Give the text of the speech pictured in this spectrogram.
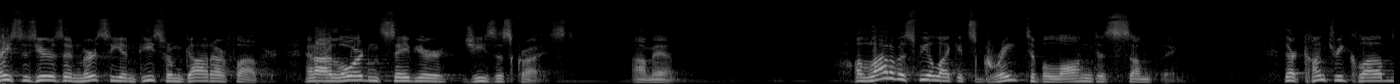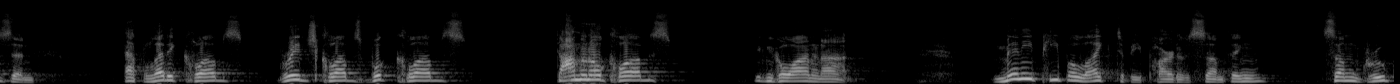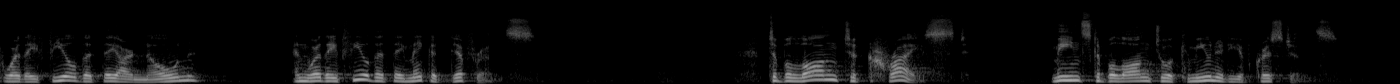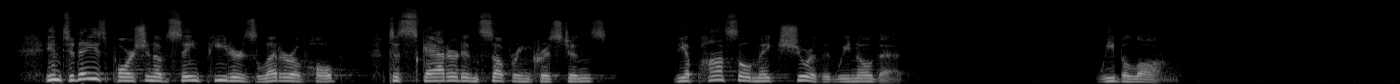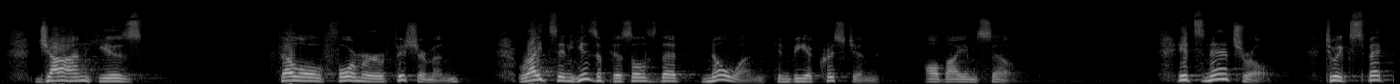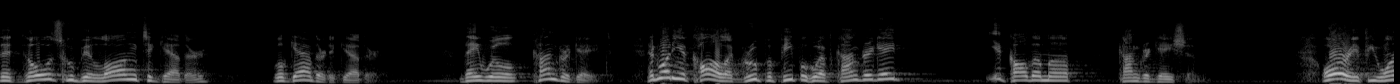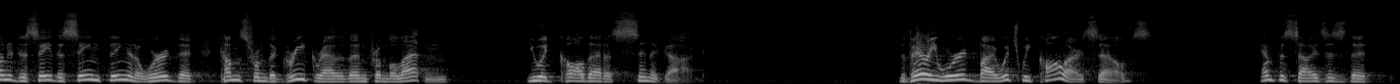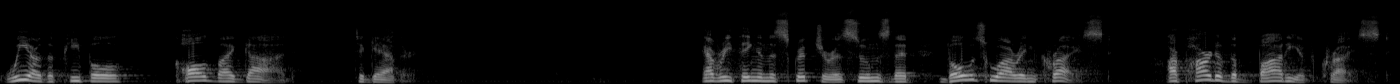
Grace is yours and mercy and peace from God our Father and our Lord and Savior Jesus Christ. Amen. A lot of us feel like it's great to belong to something. There are country clubs and athletic clubs, bridge clubs, book clubs, domino clubs. You can go on and on. Many people like to be part of something some group where they feel that they are known and where they feel that they make a difference. To belong to Christ means to belong to a community of Christians. In today's portion of St. Peter's letter of hope to scattered and suffering Christians, the apostle makes sure that we know that. We belong. John, his fellow former fisherman, writes in his epistles that no one can be a Christian all by himself. It's natural to expect that those who belong together will gather together. They will congregate. And what do you call a group of people who have congregate? You call them a congregation. Or if you wanted to say the same thing in a word that comes from the Greek rather than from the Latin, you would call that a synagogue. The very word by which we call ourselves emphasizes that we are the people called by God to gather. Everything in the scripture assumes that those who are in Christ are part of the body of Christ.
